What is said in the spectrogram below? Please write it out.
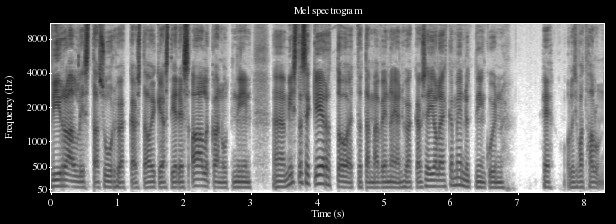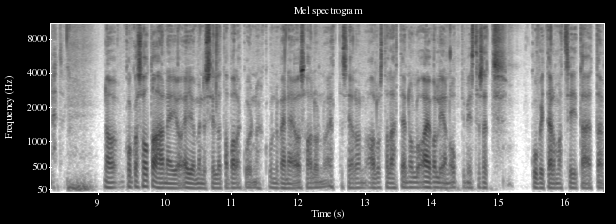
virallista suurhyökkäystä oikeasti edes alkanut, niin mistä se kertoo, että tämä Venäjän hyökkäys ei ole ehkä mennyt niin kuin he olisivat halunneet? No koko sotahan ei ole, ei ole mennyt sillä tavalla kuin, kuin Venäjä olisi halunnut, että siellä on alusta lähtien ollut aivan liian optimistiset kuvitelmat siitä, että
